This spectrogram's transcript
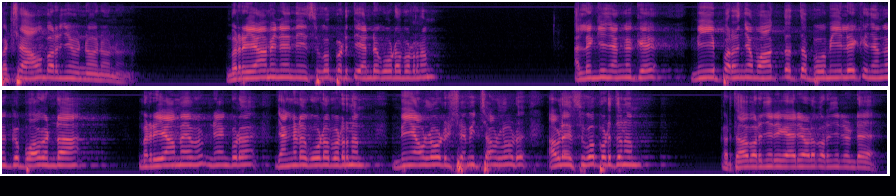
പക്ഷെ അവൻ പറഞ്ഞു നോ നോ നോ നോ മെറിയാമിനെ നീ സുഖപ്പെടുത്തി എന്റെ കൂടെ പെടണം അല്ലെങ്കിൽ ഞങ്ങൾക്ക് നീ പറഞ്ഞ വാക്തത്വ ഭൂമിയിലേക്ക് ഞങ്ങൾക്ക് പോകണ്ട. മെറിയാമനെയും കൂടെ ഞങ്ങളുടെ കൂടെ വിടണം. നീ അവളോട് ക്ഷമിച്ച് അവളോട് അവളെ സുഖപ്പെടുത്തണം. കർത്താവ് പറഞ്ഞൊരു കാര്യം അവിടെ പറഞ്ഞിട്ടുണ്ട്.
